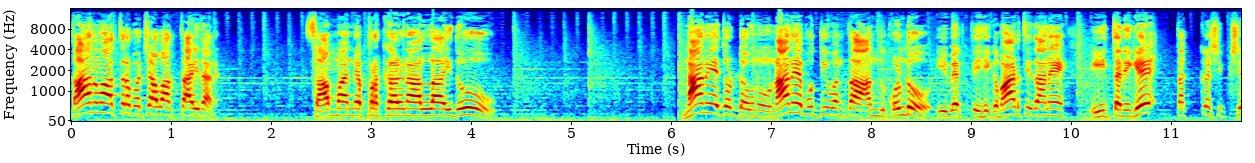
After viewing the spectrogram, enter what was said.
ತಾನು ಮಾತ್ರ ಬಚಾವಾಗ್ತಾ ಇದ್ದಾನೆ. ಸಾಮಾನ್ಯ ಪ್ರಕರಣ ಅಲ್ಲ ಇದು. ನಾನೇ ದೊಡ್ಡವನು, ನಾನೇ ಬುದ್ಧಿವಂತ ಅಂದುಕೊಂಡು ಈ ವ್ಯಕ್ತಿ ಹೀಗೆ ಮಾಡ್ತಿದ್ದಾನೆ. ಈತನಿಗೆ ತಕ್ಕ ಶಿಕ್ಷೆ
